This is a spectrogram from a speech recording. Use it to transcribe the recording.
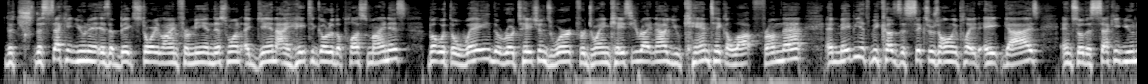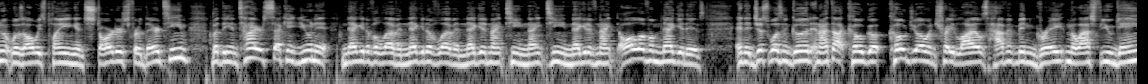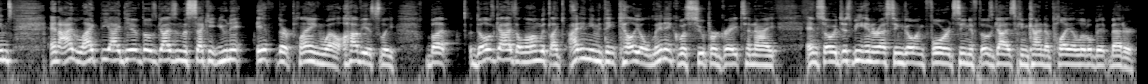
The, the second unit is a big storyline for me in this one. Again, I hate to go to the plus minus, but with the way the rotations work for Dwane Casey right now, you can take a lot from that. And maybe it's because the Sixers only played eight guys, and so the second unit was always playing against starters for their team. But the entire second unit, negative 11, negative 11, negative 19, 19, negative 9, all of them negatives. And it just wasn't good. And I thought Kogo, Kojo and Trey Lyles haven't been great in the last few games. And I like the idea of those guys in the second unit if they're playing well, obviously. But those guys, along with like, I didn't even think Kelly Olynyk was super great tonight. And so it'd just be interesting going forward, seeing if those guys can kind of play a little bit better.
